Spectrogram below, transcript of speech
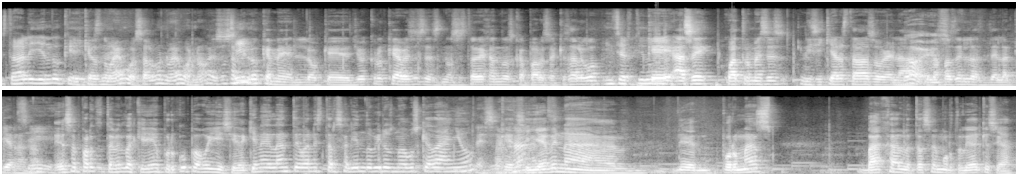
Estaba leyendo que... Y que es nuevo, es algo nuevo, ¿no? Eso es a mí lo que, me, lo que yo creo que a veces es- nos está dejando escapar. O sea, que es algo que hace cuatro meses ni siquiera estaba sobre la, No, la faz de la, de la Tierra, ¿no? Sí. Esa parte también es la que me preocupa, oye, y si de aquí en adelante van a estar saliendo virus nuevos cada año, que se lleven a, de- por más baja la tasa de mortalidad que sea,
